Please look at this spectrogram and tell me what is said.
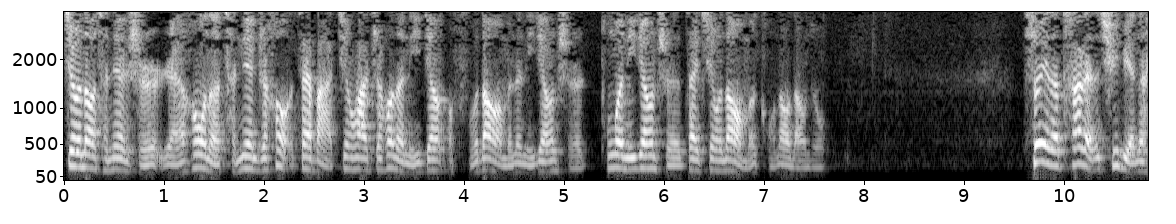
进入到沉淀池，然后呢沉淀之后，再把净化之后的泥浆浮到我们的泥浆池，通过泥浆池再进入到我们孔道当中。所以呢，它俩的区别呢，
